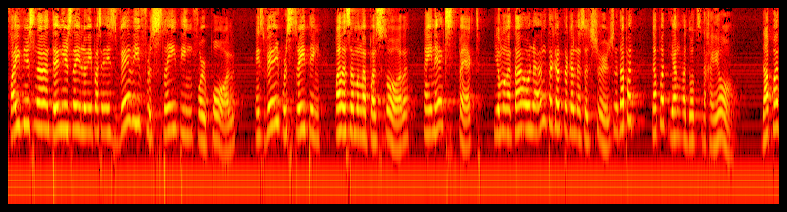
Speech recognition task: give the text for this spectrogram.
Five years na, ten years na yung lumipas, and it's very frustrating for Paul, it's very frustrating para sa mga pastor, na ina-expect yung mga tao na ang tagal-tagal na sa church na dapat dapat young adults na kayo. Dapat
